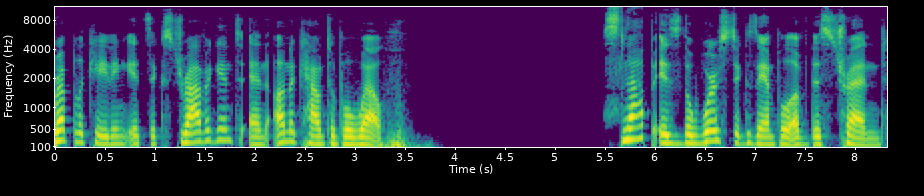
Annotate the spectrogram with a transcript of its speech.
replicating its extravagant and unaccountable wealth. Snap is the worst example of this trend.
